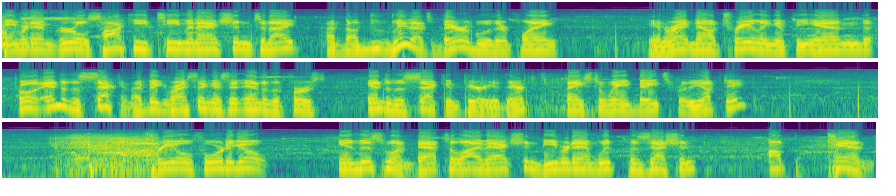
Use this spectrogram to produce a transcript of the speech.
Beaver Dam girls hockey team in action tonight. I believe that's Baraboo they're playing. And right now trailing at the end, oh, end of the second. I beg your pardon. I I said end of the first, end of the second period there. Thanks to Wade Bates for the update. 3.04 to go in this one. Back to live action. Beaver Dam with possession. Up 10.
